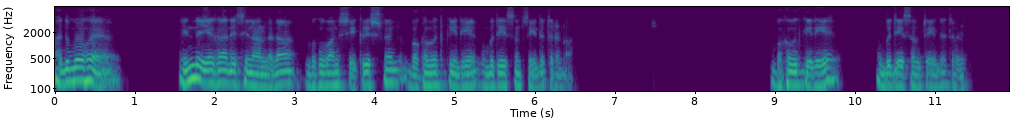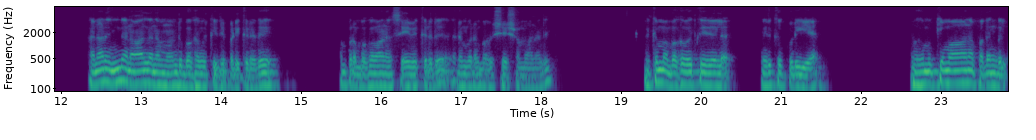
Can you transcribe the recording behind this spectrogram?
அதுபோக இந்த ஏகாதசி நாளில் தான் பகவான் ஸ்ரீ கிருஷ்ணர் பகவத்கீதையை உபதேசம் செய்த திருநாள். பகவத்கீதையை உபதேசம் செய்த திருநாள் அதனால இந்த நாளில் நம்ம வந்து பகவத்கீதை படிக்கிறது அப்புறம் பகவானை சேவிக்கிறது ரொம்ப ரொம்ப விசேஷமானது. முக்கியமாக பகவத்கீதையில் இருக்கக்கூடிய மிக முக்கியமான பதங்கள்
